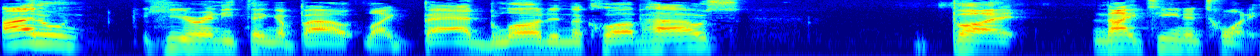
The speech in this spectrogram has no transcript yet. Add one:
I don't hear anything about like bad blood in the clubhouse, but 19 and 20,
